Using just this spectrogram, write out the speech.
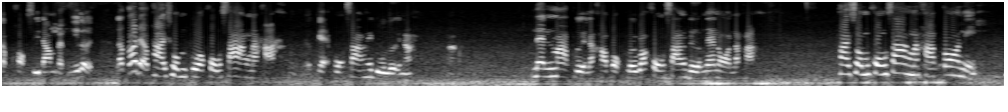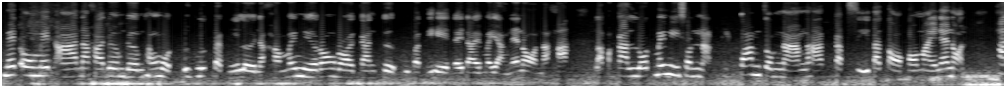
กับขอบสีดำแบบนี้เลย แล้วก็เดี๋ยวพาชมตัวโครงสร้างนะคะเดี๋ยวแกะโครงสร้างให้ดูเลยนะอะแน่นมากเลยนะคะ บอกเลยว่าโครงสร้างเดิมแน่นอนนะคะพาชมโครงสร้างนะคะ ก็นี่ เม็ดองเม็ดอาร์ตนะคะ เดิมๆทั้งหมดลึกๆแบบนี้เลยนะคะ ไม่มีร่องรอยการเกิดอุบัติเหตุใด ๆ มาอย่างแน่นอนนะคะรับประกันรถไม่มีชนหนักพลิกคว่ำจมน้ำนะคะ กับสีตัดต่อกอไม้แน่นอนพา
